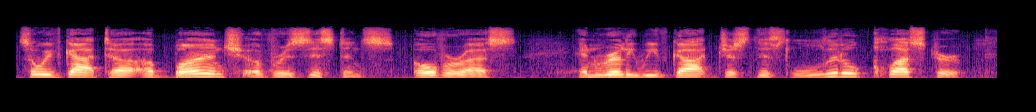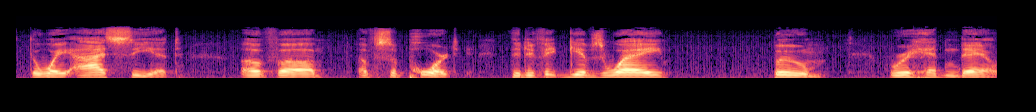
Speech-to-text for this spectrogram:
So we've got uh, a bunch of resistance over us, and really we've got just this little cluster, the way I see it, of uh, of support. That if it gives way, boom, we're heading down.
